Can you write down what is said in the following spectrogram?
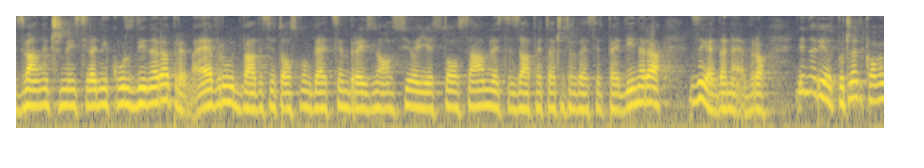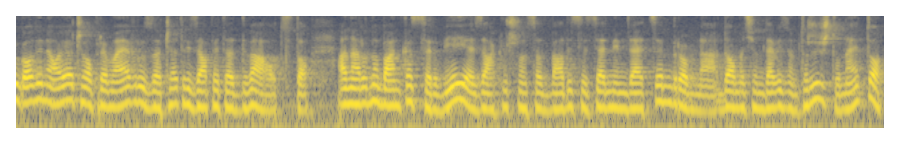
Zvanični srednji kurs dinara prema evru 28. decembra iznosio je 118,45 dinara za 1 evro. Dinar je od početka ove godine ojačao prema evru za 4,2 od a Narodna banka Srbije je zaključno sa 27. decembrom na domaćem deviznom tržištu neto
